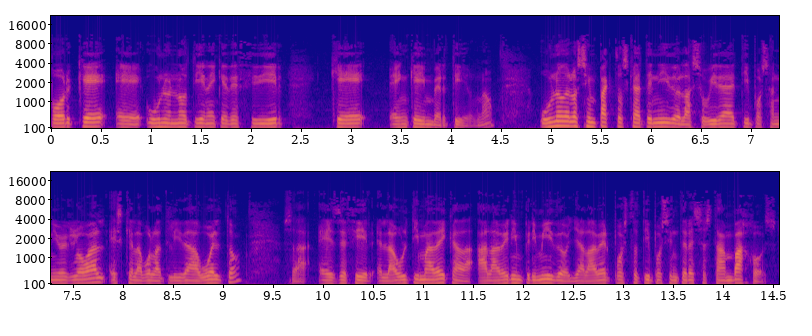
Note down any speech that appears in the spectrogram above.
porque eh, uno no tiene que decidir qué, en qué invertir, ¿no? Uno de los impactos que ha tenido la subida de tipos a nivel global es que la volatilidad ha vuelto. O sea, es decir, en la última década, al haber imprimido y al haber puesto tipos de intereses tan bajos,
